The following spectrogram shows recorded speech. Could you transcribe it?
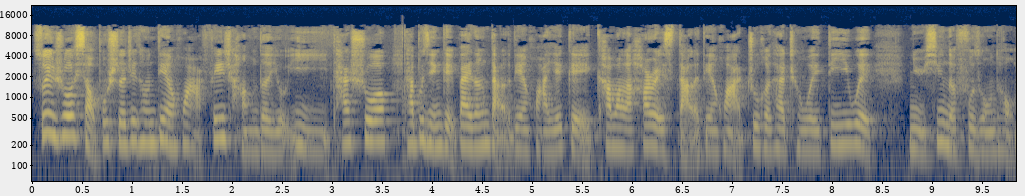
所以说，小布什的这通电话非常的有意义。他说，他不仅给拜登打了电话，也给卡马拉·哈里斯打了电话，祝贺他成为第一位女性的副总统。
